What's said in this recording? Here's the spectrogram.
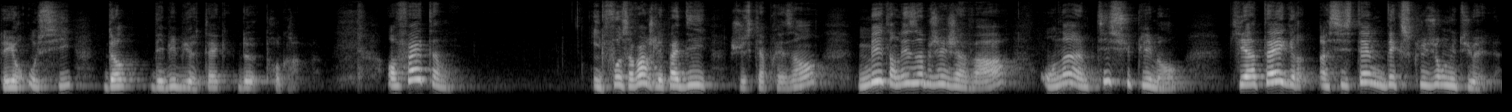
d'ailleurs aussi dans des bibliothèques de programmes. En fait, il faut savoir, je ne l'ai pas dit jusqu'à présent, mais dans les objets Java, on a un petit supplément qui intègre un système d'exclusion mutuelle.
